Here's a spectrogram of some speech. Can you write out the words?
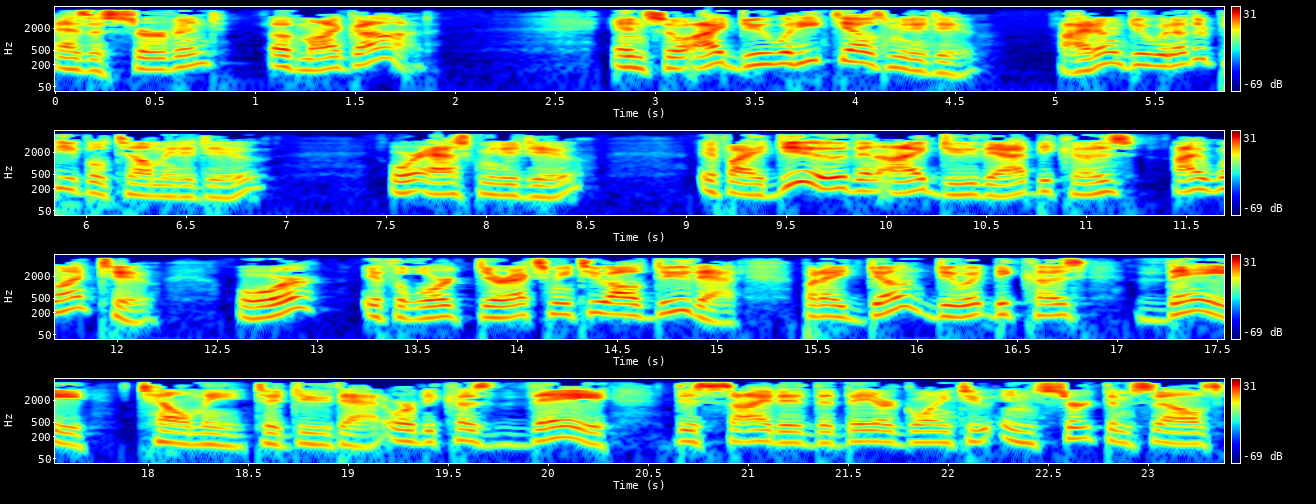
as a servant of my God. And so I do what He tells me to do. I don't do what other people tell me to do or ask me to do. If I do, then I do that because I want to. Or if the Lord directs me to, I'll do that. But I don't do it because they tell me to do that or because they decided that they are going to insert themselves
